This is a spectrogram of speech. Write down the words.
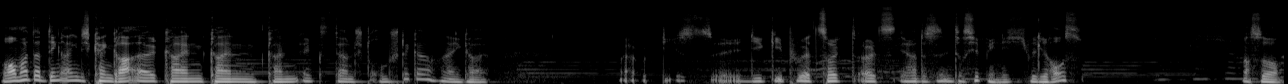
Warum hat das Ding eigentlich kein, Gra äh, kein, kein, kein externen Stromstecker? Na egal. Ja gut, die, ist, äh, die GPU erzeugt als... Ja, das interessiert mich nicht. Ich will die raus. Ach so.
